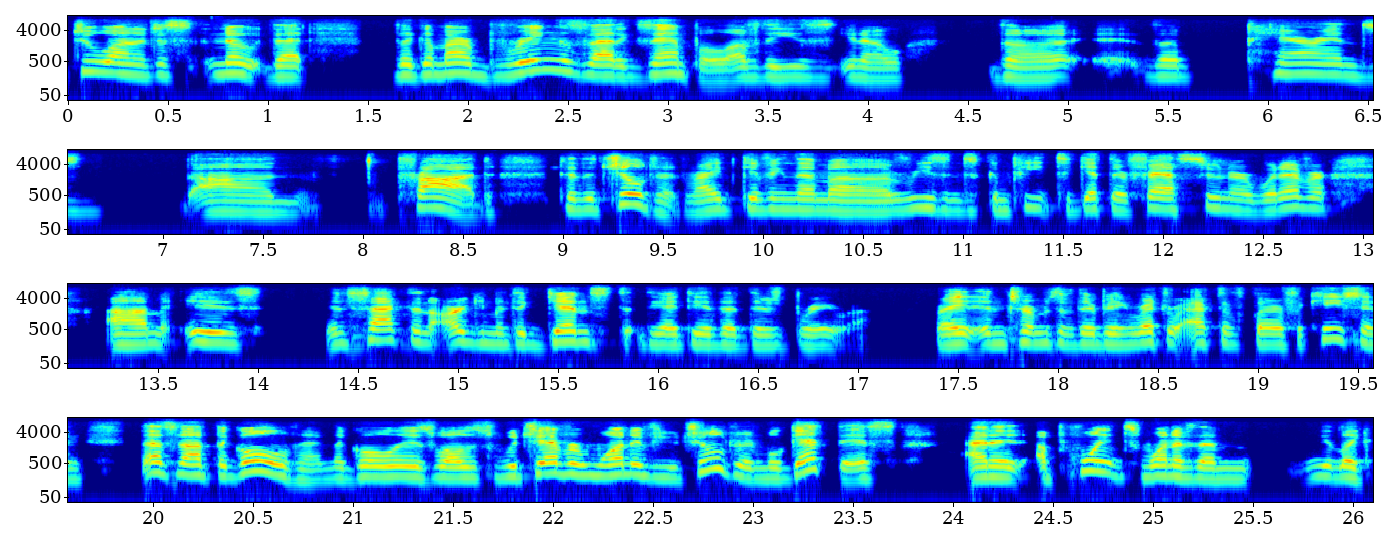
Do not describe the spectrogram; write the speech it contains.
do want to just note that the Gemara brings that example of these, you know, the the parents um, prod to the children, right? Giving them a reason to compete to get there fast sooner, whatever, um, is in fact an argument against the idea that there's brera, right? In terms of there being retroactive clarification, that's not the goal. Then the goal is well, whichever one of you children will get this, and it appoints one of them, like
